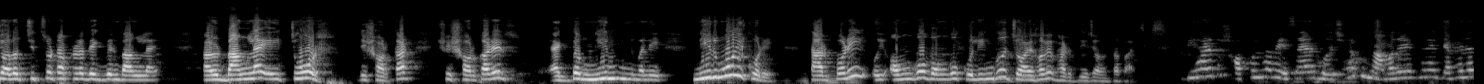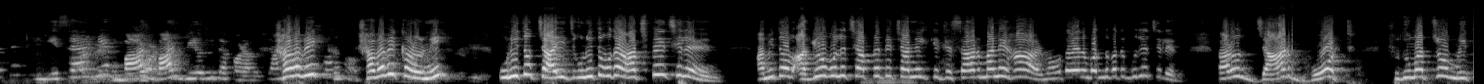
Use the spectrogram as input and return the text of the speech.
চলচ্চিত্রটা আপনারা দেখবেন বাংলায়। কারণ বাংলায় এই চোর যে সরকার সে সরকারের একদম মানে নির্মূল করে। তারপরেই ওই অঙ্গ বঙ্গ কলিঙ্গ জয় হবে ভারতীয় জনতা পার্টি বিহারে তো সফলভাবে এসআইআর হয়েছিল কিন্তু আমাদের এখানে দেখা যাচ্ছে এসআইআর নিয়ে বারবার বিরোধিতা করা হচ্ছে। স্বাভাবিক স্বাভাবিক কারণেই উনি তো চাই উনি তো বোধহয় আজ পেয়েছিলেন। আমি তো আগেও বলেছি আপনাদের চ্যানেলকে যে স্যার মানে হার মমতা ব্যানার্জী বন্দ্যোপাধ্যায় বুঝেছিলেন। কারণ যার ভোট শুধুমাত্র মৃত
